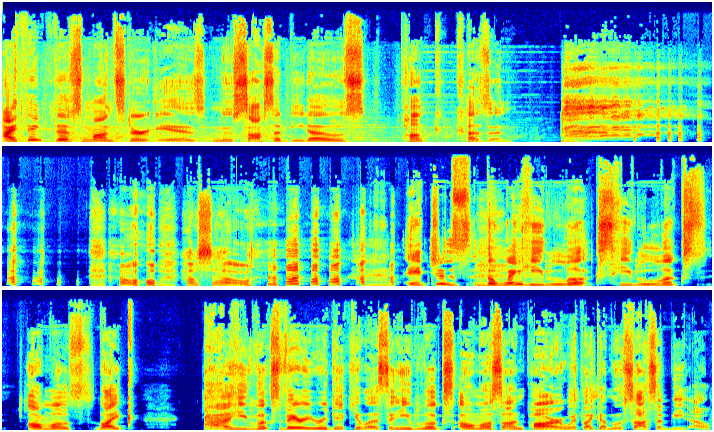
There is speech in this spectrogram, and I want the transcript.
I think this monster is Musasabito's punk cousin. oh, how so? It just the way he looks, he looks almost like uh, he looks very ridiculous and he looks almost on par with like a Musasabito.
